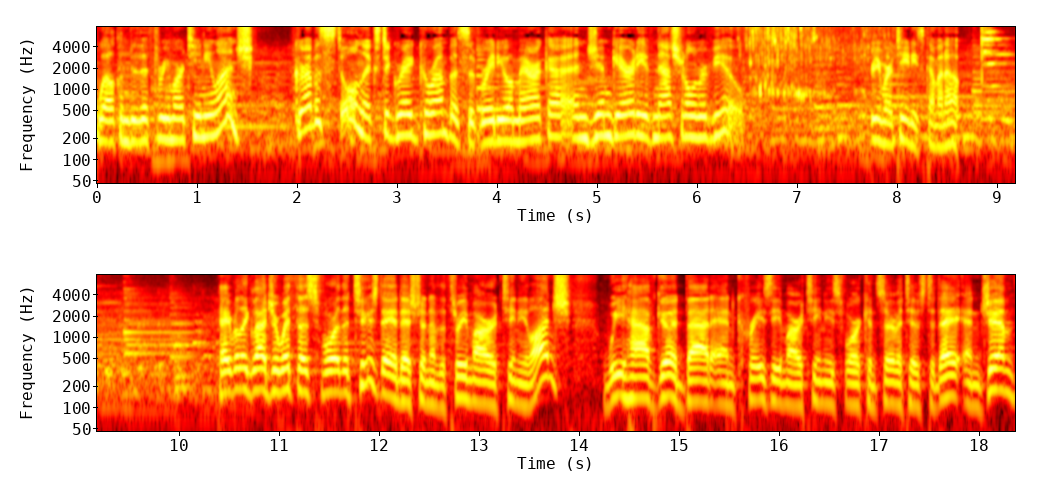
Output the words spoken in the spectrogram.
Welcome to the Three Martini Lunch. Grab a stool next to Greg Corombos of Radio America and Jim Geraghty of National Review. Three Martinis coming up. Hey, really glad you're with us for the Tuesday edition of the Three Martini Lunch. We have good, bad, and crazy martinis for conservatives today. And Jim,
